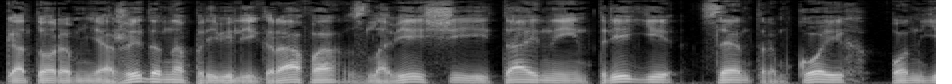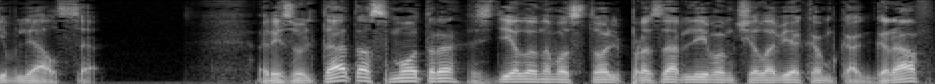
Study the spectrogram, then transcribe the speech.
которым неожиданно привели графа зловещие и тайные интриги, центром коих он являлся. Результат осмотра, сделанного столь прозорливым человеком, как граф,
